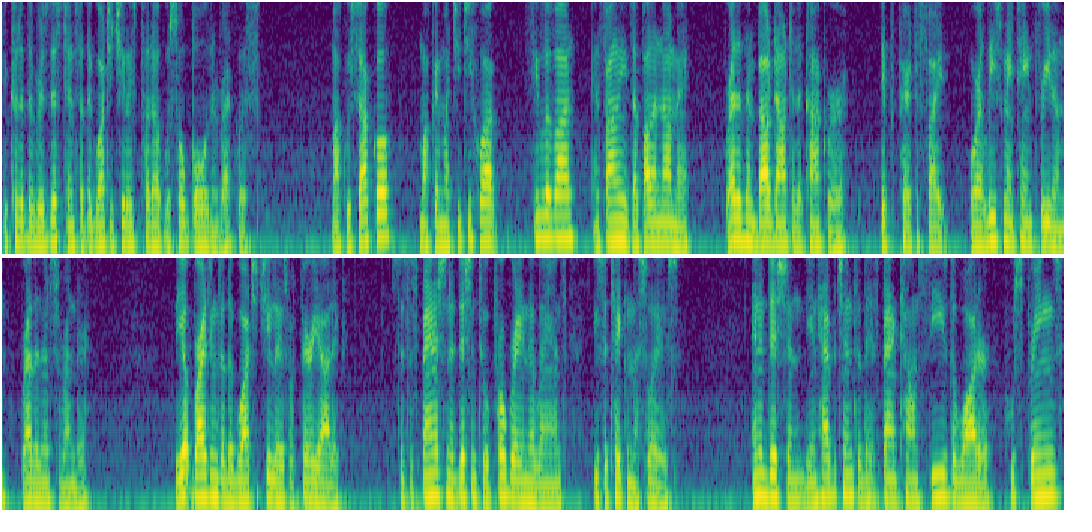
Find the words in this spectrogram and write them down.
because of the resistance that the Guachichiles put up was so bold and reckless. Macuisaco, Macaymachichihuac, Silavan, and finally Zapaliname, rather than bow down to the conqueror, they prepared to fight, or at least maintain freedom rather than surrender. The uprisings of the Guachichiles were periodic, since the Spanish, in addition to appropriating their lands, used to take them as slaves. In addition, the inhabitants of the Hispanic towns seized the water whose springs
